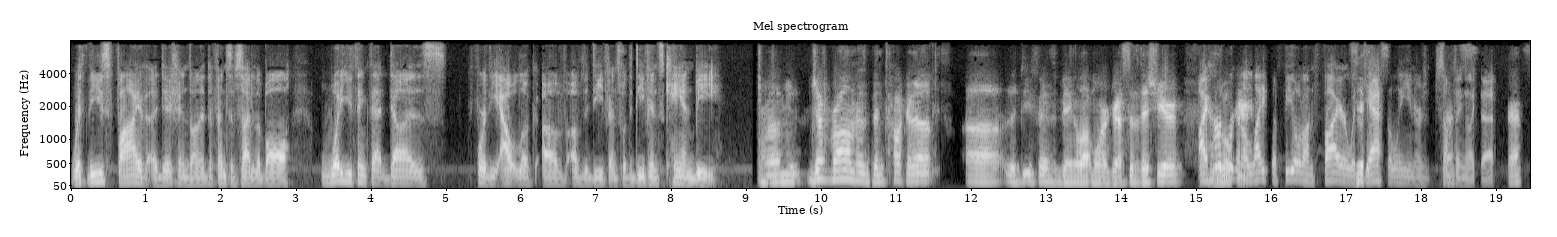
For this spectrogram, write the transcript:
with these five additions on the defensive side of the ball. What do you think that does for the outlook of of the defense, what the defense can be. Well, I mean, Jeff Brohm has been talking up uh, the defense being a lot more aggressive this year. I heard we're going to light the field on fire with yeah. gasoline or something that's, like that. That's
